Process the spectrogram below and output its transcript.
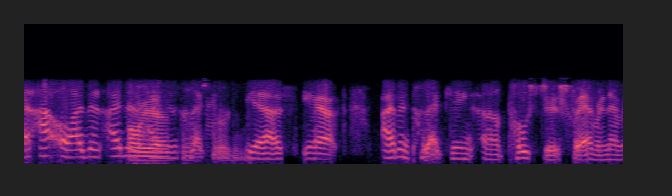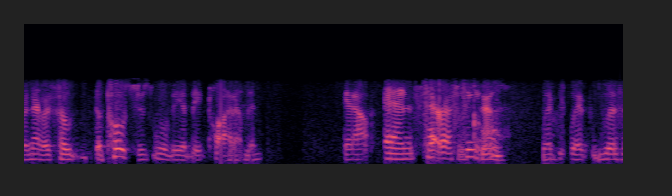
And I, oh, I've been, I've been, Oh, yeah, I've been collecting. Yes, yeah. I've been collecting uh, posters forever and ever and ever. So the posters will be a big part of it. You know, and Sarafina Oh, cool. with with with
